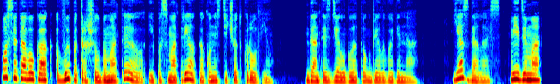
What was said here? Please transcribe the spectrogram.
«После того, как выпотрошил бы Матео и посмотрел, как он истечет кровью». Данте сделал глоток белого вина. Я сдалась. Видимо,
